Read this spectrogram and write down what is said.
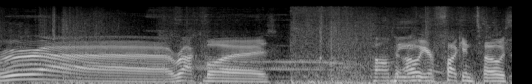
Rah! Rock boys. call me. Oh, you're fucking toast.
